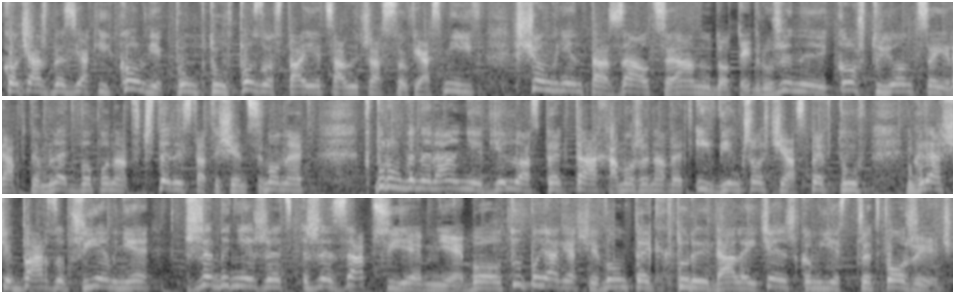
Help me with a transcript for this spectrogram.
chociaż bez jakichkolwiek punktów pozostaje cały czas Sofia Smith, ściągnięta za oceanu do tej drużyny, kosztującej raptem ledwo ponad 400 tysięcy monet, którą generalnie w wielu aspektach, a może nawet i w większości aspektów, gra się bardzo przyjemnie, żeby nie rzec, że za przyjemnie, bo tu pojawia się wątek, który dalej ciężko mi jest przetworzyć.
